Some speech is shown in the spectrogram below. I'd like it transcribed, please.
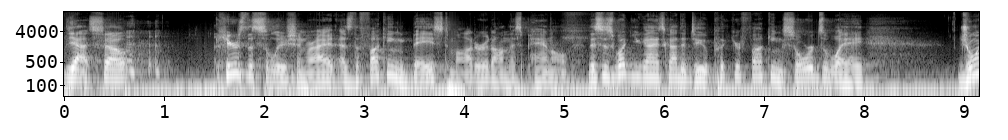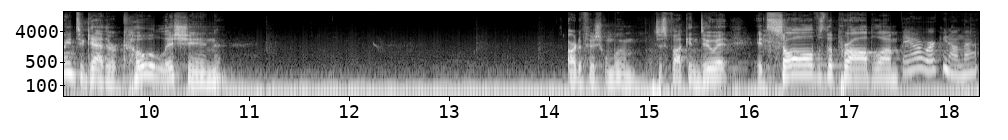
Yeah, so here's the solution, right? As the fucking based moderate on this panel, this is what you guys got to do. Put your fucking swords away. Join together, coalition. Artificial womb. Just fucking do it. It solves the problem. they are working on that.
